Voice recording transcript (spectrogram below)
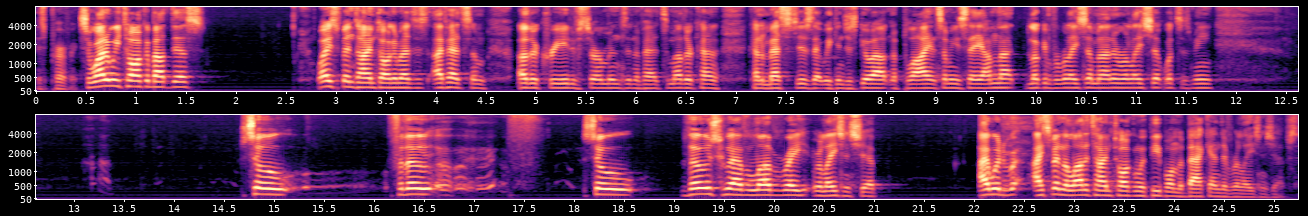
is perfect. So, why do we talk about this? Why spend time talking about this? I've had some other creative sermons and I've had some other kind of, kind of messages that we can just go out and apply. And some of you say, I'm not looking for relationship, I'm not in a relationship. What's this mean? So, for those, uh, so those who have a love relationship, I would I spend a lot of time talking with people on the back end of relationships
